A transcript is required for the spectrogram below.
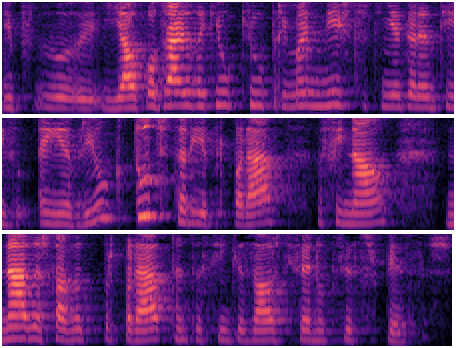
E, eh, e, ao contrário daquilo que o Primeiro-Ministro tinha garantido em abril, que tudo estaria preparado, afinal, nada estava preparado, tanto assim que as aulas tiveram que ser suspensas.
